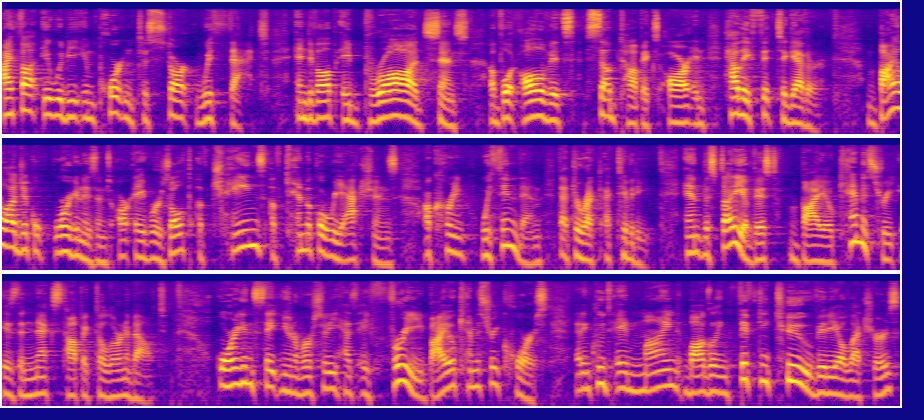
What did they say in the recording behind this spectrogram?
I thought it would be important to start with that and develop a broad sense of what all of its subtopics are and how they fit together. Biological organisms are a result of chains of chemical reactions occurring within them that direct activity. And the study of this, biochemistry, is the next topic to learn about. Oregon State University has a free biochemistry course that includes a mind-boggling 52 video lectures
